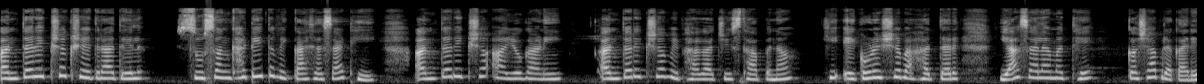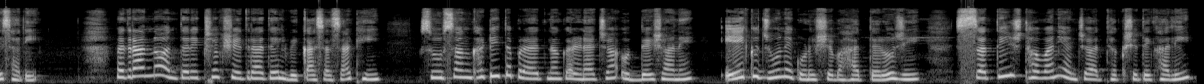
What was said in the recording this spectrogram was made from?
अंतरिक्ष क्षेत्रातील सुसंघटित विकासासाठी अंतरिक्ष आयोग आणि अंतरिक्ष विभागाची स्थापना ही एकोणीसशे बहात्तर या सालामध्ये कशा प्रकारे झाली? मित्रांनो अंतरिक्ष क्षेत्रातील विकासासाठी सुसंघटित प्रयत्न करण्याच्या उद्देशाने एक जून एकोणीसशे बहात्तर रोजी सतीश धवन यांच्या अध्यक्षतेखाली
